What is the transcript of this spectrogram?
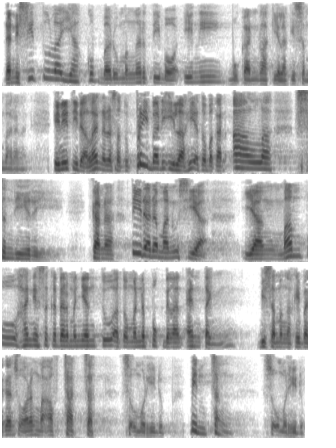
Dan di situlah Yakub baru mengerti bahwa ini bukan laki-laki sembarangan. Ini tidak lain adalah satu pribadi ilahi atau bahkan Allah sendiri. Karena tidak ada manusia yang mampu hanya sekedar menyentuh atau menepuk dengan enteng bisa mengakibatkan seorang maaf cacat seumur hidup, pincang seumur hidup.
